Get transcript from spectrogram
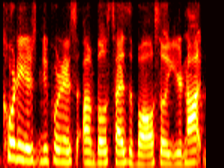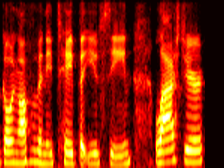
coordinators, new coordinators on both sides of the ball. So you're not going off of any tape that you've seen. Last year,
